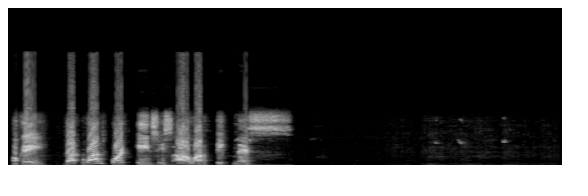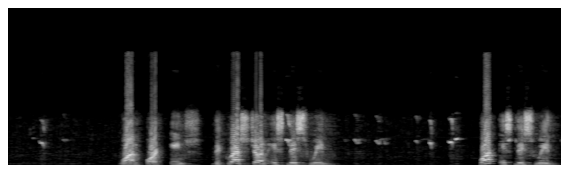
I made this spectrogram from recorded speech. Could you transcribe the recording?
Okay, that 1/4 inch is our thickness. 1/4 inch. The question is this width. What is this width?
